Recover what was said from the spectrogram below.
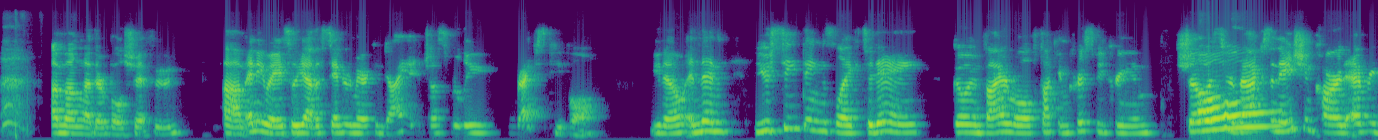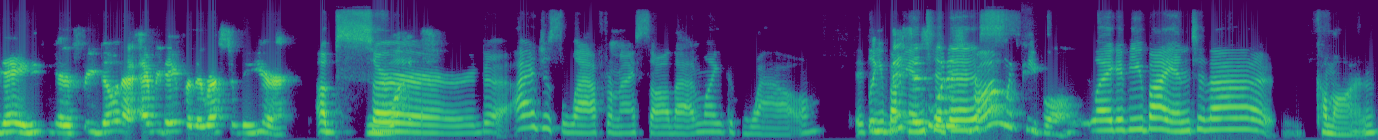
among other bullshit food. Um, anyway, so yeah, the standard American diet just really wrecks people, you know, and then you see things like today going viral, fucking Krispy Kreme. Show oh. us your oh. vaccination card every day. You can get a free donut every day for the rest of the year. Absurd. What? I just laughed when I saw that. I'm like, wow. If like, you buy this into is what this, is what is wrong with people. Like, if you buy into that, come on.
